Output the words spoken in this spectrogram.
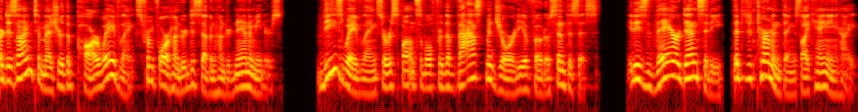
are designed to measure the PAR wavelengths from 400 to 700 nanometers. These wavelengths are responsible for the vast majority of photosynthesis. It is their density that determine things like hanging height.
